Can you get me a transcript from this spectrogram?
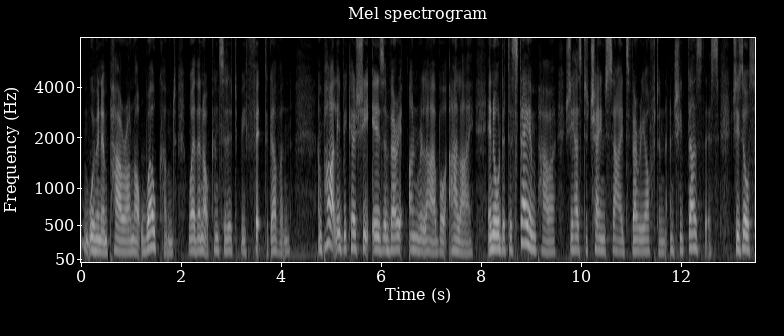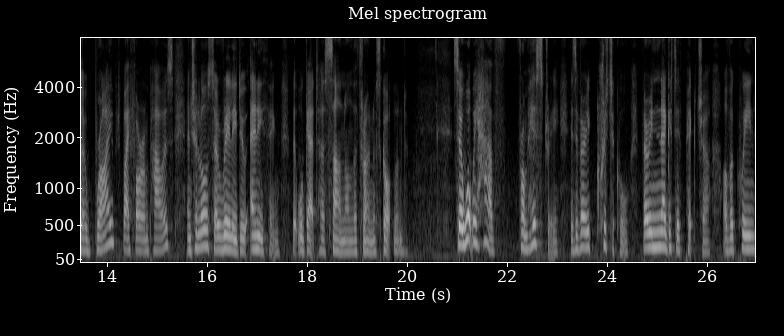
women in power are not welcomed, where they're not considered to be fit to govern and partly because she is a very unreliable ally. In order to stay in power, she has to change sides very often, and she does this. She's also bribed by foreign powers, and she'll also really do anything that will get her son on the throne of Scotland. So what we have from history is a very critical, very negative picture of a queen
